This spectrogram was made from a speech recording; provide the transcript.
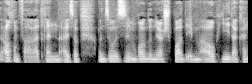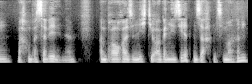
Auch im Fahrradrennen. Also, und so ist es im Randonneursport eben auch. Jeder kann machen, was er will. Ne? Man braucht also nicht die organisierten Sachen zu machen.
